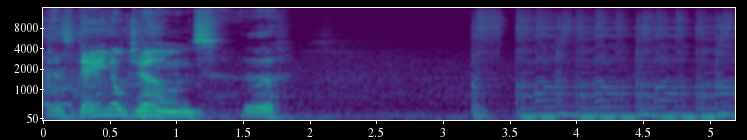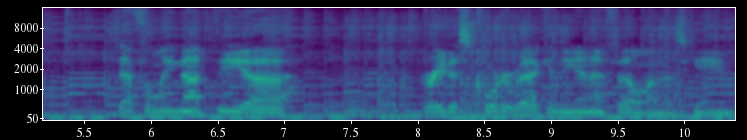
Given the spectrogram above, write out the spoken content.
Because Daniel Jones, ugh. Definitely not the uh, greatest quarterback in the NFL in this game.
